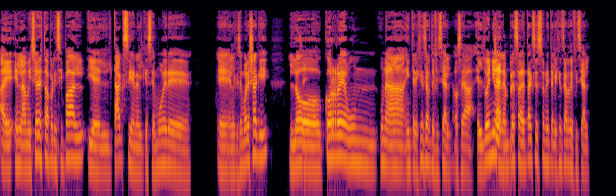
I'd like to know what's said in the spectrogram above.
eh, en la misión esta principal y el taxi en el que se muere, eh, en el que se muere Jackie, lo corre un- una inteligencia artificial. O sea, el dueño de la empresa de taxis es una inteligencia artificial,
